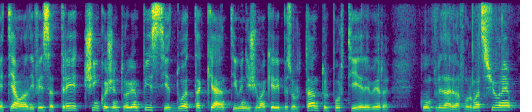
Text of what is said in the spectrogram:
mettiamo la difesa a 3, 5 centrocampisti e 2 attaccanti, quindi ci mancherebbe soltanto il portiere per completare la formazione.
